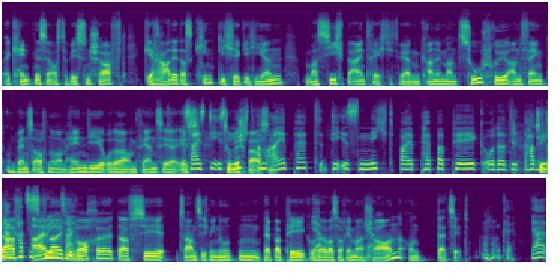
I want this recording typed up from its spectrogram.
Erkenntnisse aus der Wissenschaft, gerade das kindliche Gehirn massiv beeinträchtigt werden kann, wenn man zu früh anfängt und wenn es auch nur am Handy oder am Fernseher ist. Das heißt, die ist nicht am iPad, die ist nicht bei Peppa Pig oder die hat, sie wie lange hat sie Einmal die Woche darf sie 20 Minuten Peppa Pig oder ja. was auch immer ja. schauen und that's it. Mhm, okay. Ja,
